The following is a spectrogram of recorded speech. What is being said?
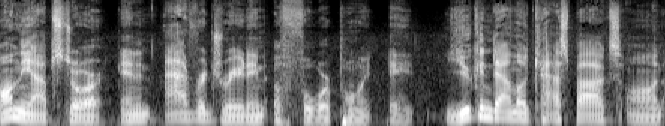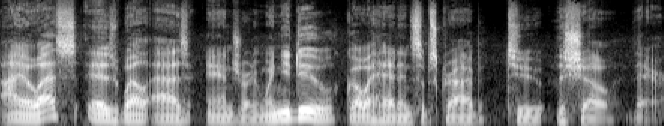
on the App Store and an average rating of 4.8. You can download Castbox on iOS as well as Android. And when you do, go ahead and subscribe to the show there.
